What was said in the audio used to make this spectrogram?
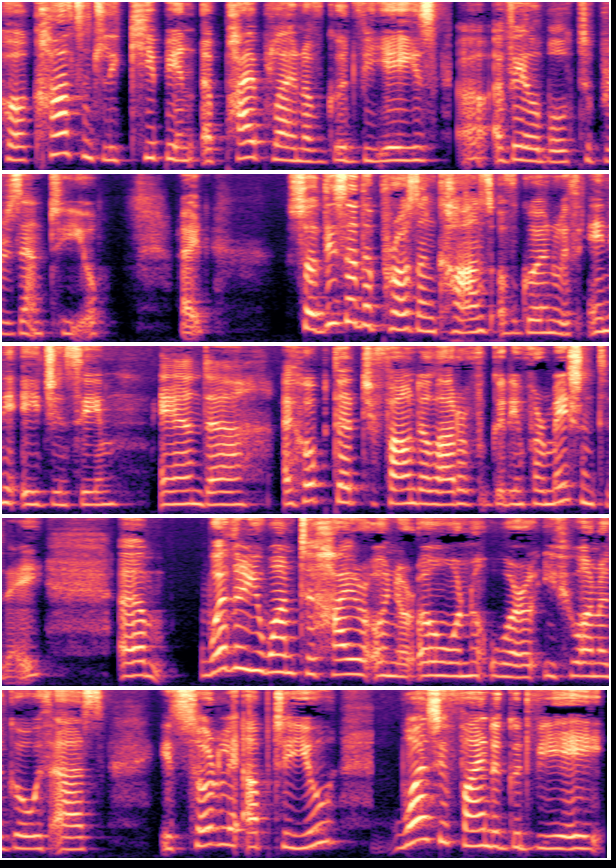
who are constantly keeping a pipeline of good VAs uh, available to present to you, right? So these are the pros and cons of going with any agency. And uh, I hope that you found a lot of good information today. Um, whether you want to hire on your own or if you want to go with us, it's totally up to you. Once you find a good VA,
